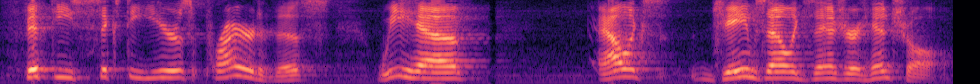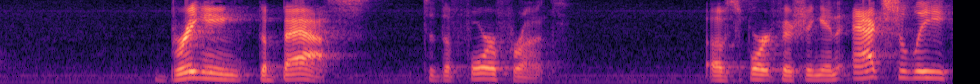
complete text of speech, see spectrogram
50, 60 years prior to this, we have Alex James Alexander Henshall bringing the bass to the forefront of sport fishing and actually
